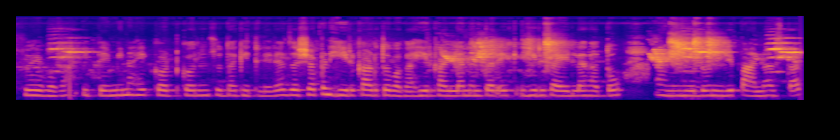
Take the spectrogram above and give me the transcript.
सो हे बघा. इथे मी ना हे कट करून सुद्धा घेतलेले आहे जसे आपण हिर काढतो बघा. हिर काढल्यानंतर एक हिर साईडला राहतो आणि हे दोन जे पानं असतात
